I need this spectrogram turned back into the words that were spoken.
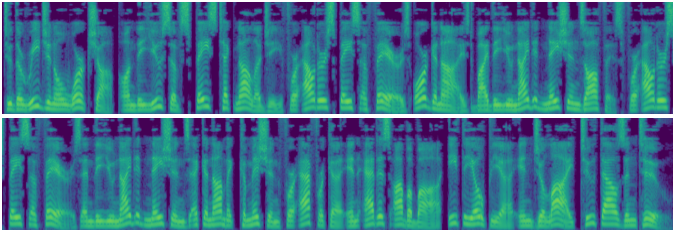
to the regional workshop on the use of space technology for outer space affairs organized by the United Nations Office for Outer Space Affairs and the United Nations Economic Commission for Africa in Addis Ababa, Ethiopia in July 2002.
